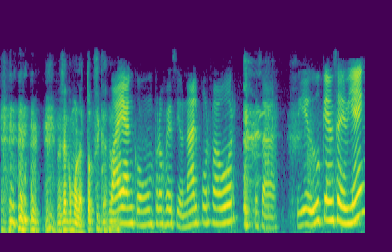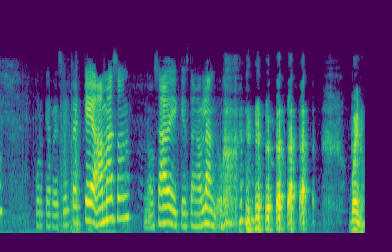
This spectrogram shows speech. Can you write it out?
no sean como la tóxica. ¿no? Vayan con un profesional, por favor. O sea, sí, edúquense bien, porque resulta que Amazon no sabe de qué están hablando. bueno,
